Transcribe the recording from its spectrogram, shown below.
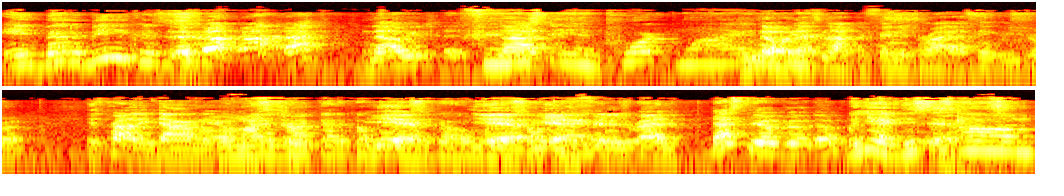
It better be because no, we, it's not. Finished in port wine. No, that's not the Finished Rye. I think we drunk. It's probably down there. We on might the have drunk that a couple yeah, weeks ago, Yeah, okay. yeah, finish Rye. That's still good though. But yeah, this is um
